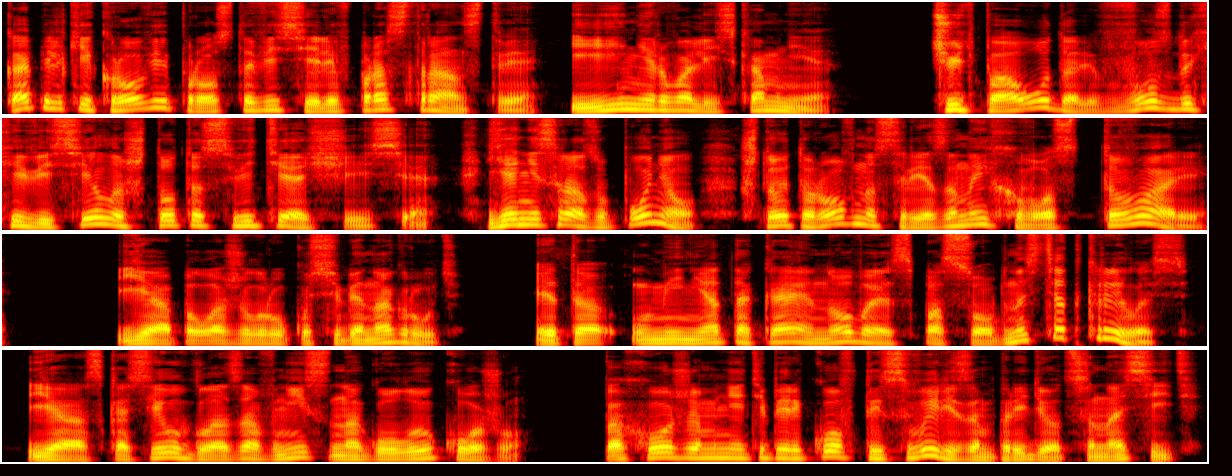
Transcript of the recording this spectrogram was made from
капельки крови просто висели в пространстве и не рвались ко мне. Чуть поодаль в воздухе висело что-то светящееся. Я не сразу понял, что это ровно срезанный хвост твари. Я положил руку себе на грудь. Это у меня такая новая способность открылась? Я скосил глаза вниз на голую кожу. Похоже, мне теперь кофты с вырезом придется носить.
